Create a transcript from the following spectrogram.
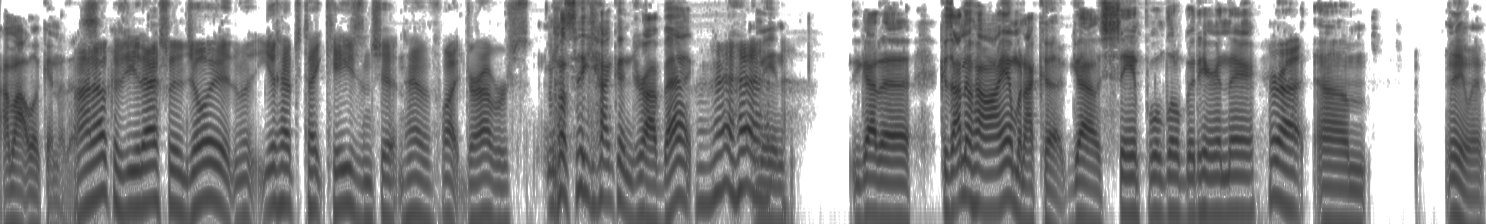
I might look into this. I know because you'd actually enjoy it. You'd have to take keys and shit and have like drivers. I'll say I couldn't drive back. I mean, you gotta, because I know how I am when I cook. You gotta sample a little bit here and there. right. Um. Anyway.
